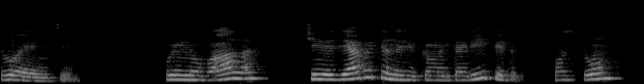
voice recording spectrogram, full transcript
в Пильнувала, чи не з'явиться нові коментарі під постом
